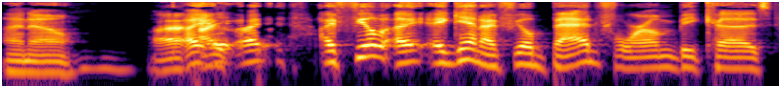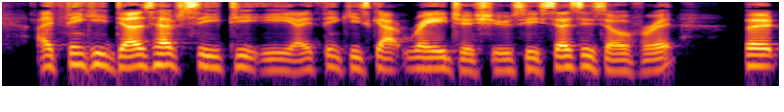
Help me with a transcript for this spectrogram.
I know. I, I, I, I, feel I, again. I feel bad for him because I think he does have CTE. I think he's got rage issues. He says he's over it, but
